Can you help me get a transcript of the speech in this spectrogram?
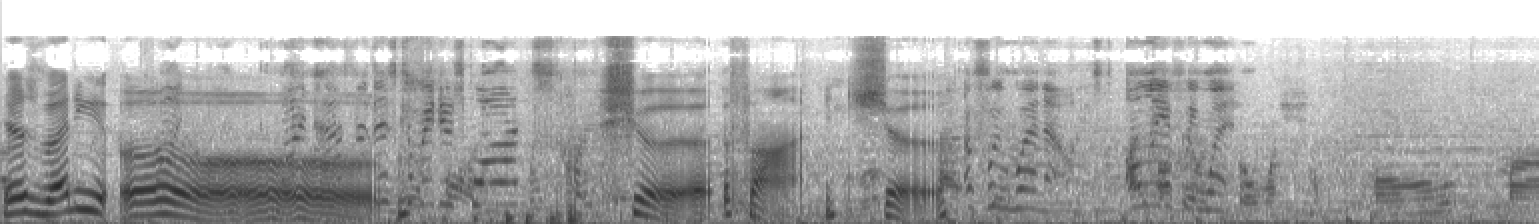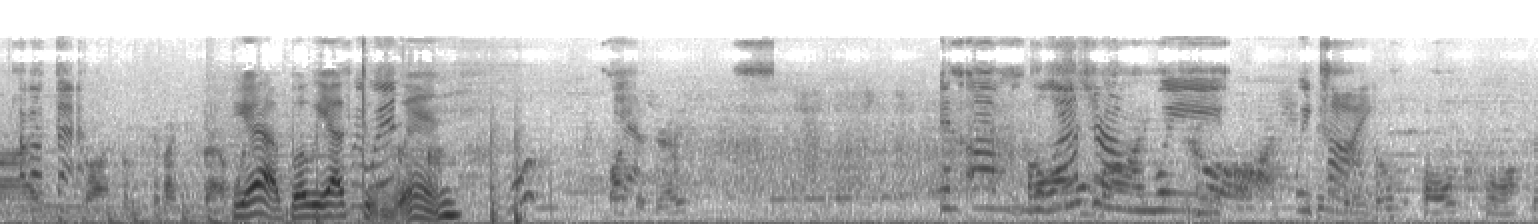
guy. Just ready. Oh. after this, can we do squads? Sure. Fine. Sure. If we win, at least. Only if we win. so much. Oh my How about that? God. Let me see if I can grab. Yeah, but we have to win? win. Yeah. And um, the last round we we tied. Those all crawfish.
